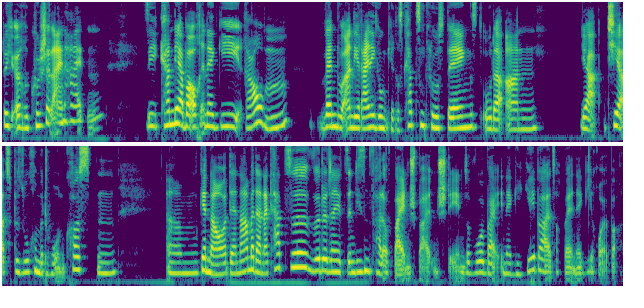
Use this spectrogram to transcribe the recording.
durch eure Kuscheleinheiten. Sie kann dir aber auch Energie rauben, wenn du an die Reinigung ihres Katzenklos denkst oder an ja, Tierarztbesuche mit hohen Kosten ähm, genau, der Name deiner Katze würde dann jetzt in diesem Fall auf beiden Spalten stehen, sowohl bei Energiegeber als auch bei Energieräuber.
